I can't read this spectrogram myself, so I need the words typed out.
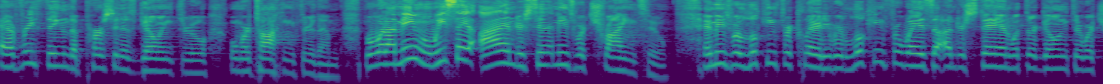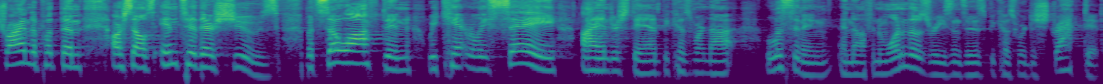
everything the person is going through when we're talking through them. But what I mean when we say, I understand, it means we're trying to. It means we're looking for clarity. We're looking for ways to understand what they're going through. We're trying to put them ourselves into their shoes. But so often, we can't really say, I understand, because we're not listening enough. And one of those reasons is because we're distracted.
